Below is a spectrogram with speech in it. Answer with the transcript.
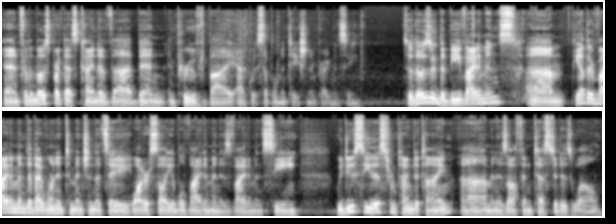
And for the most part, that's kind of uh, been improved by adequate supplementation in pregnancy. So those are the B vitamins. Um, the other vitamin that I wanted to mention that's a water soluble vitamin is vitamin C. We do see this from time to time um, and is often tested as well.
